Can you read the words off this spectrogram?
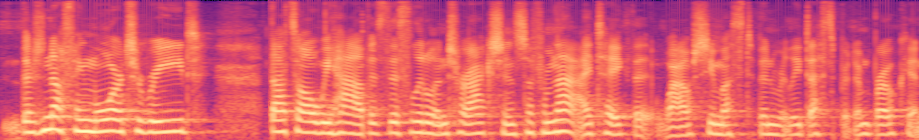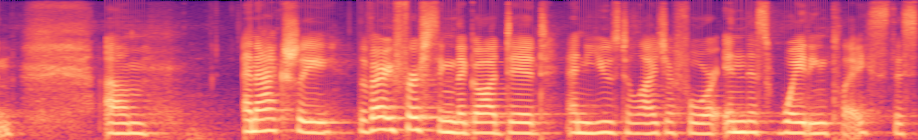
There's nothing more to read. That's all we have is this little interaction. So from that, I take that wow, she must have been really desperate and broken. Um, and actually, the very first thing that God did and used Elijah for in this waiting place, this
